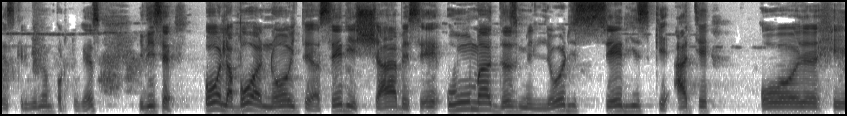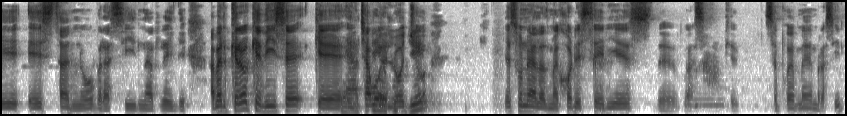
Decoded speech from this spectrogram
escribiendo en portugués y dice: Hola, boa noite. A série Chaves é uma das melhores séries que até hoje está no Brasil na rede. A ver, creo que dice que El Chavo del Ocho es una de las mejores series de Brasil que se puede ver en Brasil.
